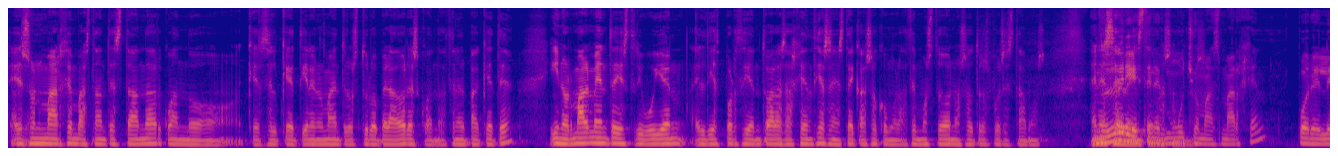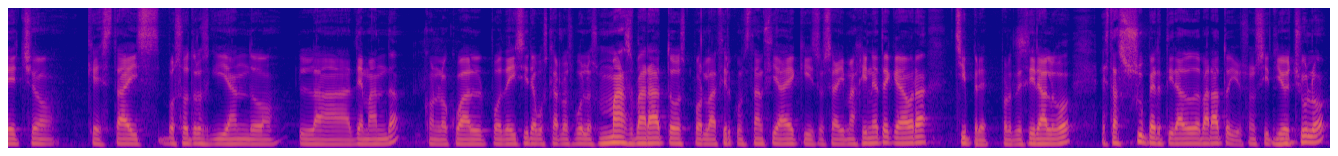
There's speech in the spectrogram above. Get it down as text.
es un margen bastante estándar cuando que es el que tienen normalmente los tour operadores cuando hacen el paquete y normalmente distribuyen el 10% a las agencias en este caso como lo hacemos todos nosotros pues estamos en ¿No ese deberíais 20 tener más mucho más margen por el hecho que estáis vosotros guiando la demanda? Con lo cual podéis ir a buscar los vuelos más baratos por la circunstancia X. O sea, imagínate que ahora Chipre, por decir algo, está súper tirado de barato y es un sitio chulo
